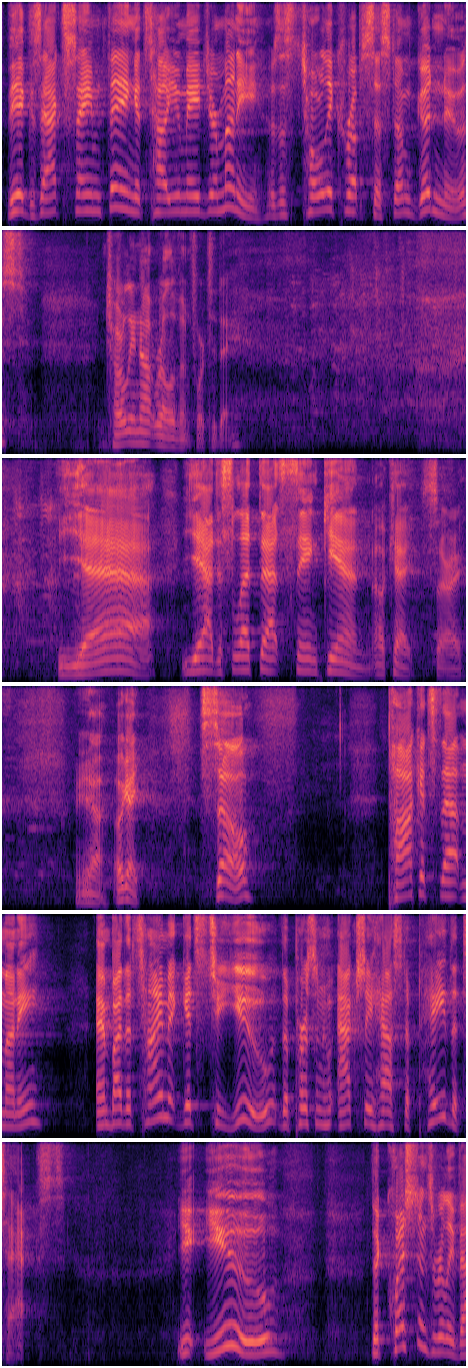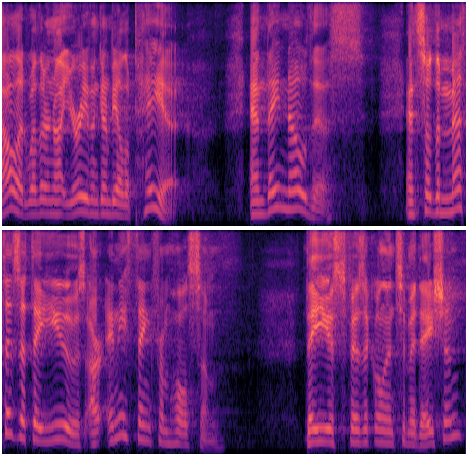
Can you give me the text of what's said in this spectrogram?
The exact same thing. It's how you made your money. It was this totally corrupt system. Good news. Totally not relevant for today. yeah. Yeah, just let that sink in. Okay, sorry. Yeah, okay. So, pockets that money, and by the time it gets to you, the person who actually has to pay the tax, you, you the question's really valid whether or not you're even going to be able to pay it. And they know this. And so the methods that they use are anything from wholesome. They use physical intimidation,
